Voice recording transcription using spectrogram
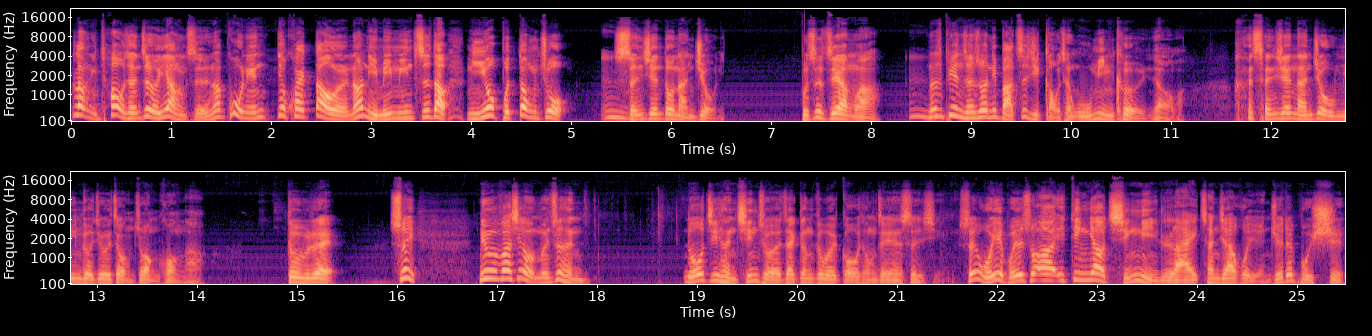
让你套成这个样子。那过年又快到了，然后你明明知道，你又不动作，神仙都难救你，不是这样吗？那是变成说你把自己搞成无命客，你知道吗？神仙难救无命客，就会这种状况啊，对不对？所以你有没有发现，我们是很。逻辑很清楚的在跟各位沟通这件事情，所以我也不是说啊一定要请你来参加会员，绝对不是，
